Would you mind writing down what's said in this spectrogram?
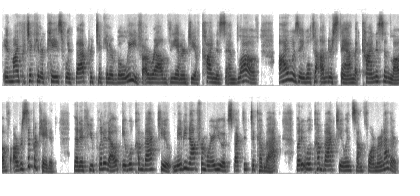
In my particular case, with that particular belief around the energy of kindness and love, I was able to understand that kindness and love are reciprocated, that if you put it out, it will come back to you. Maybe not from where you expect it to come back, but it will come back to you in some form or another.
